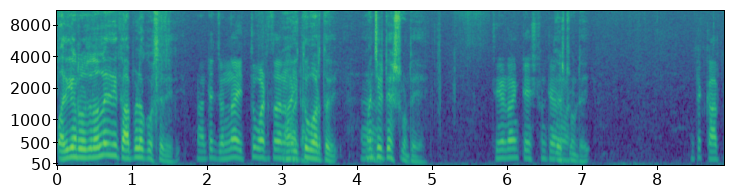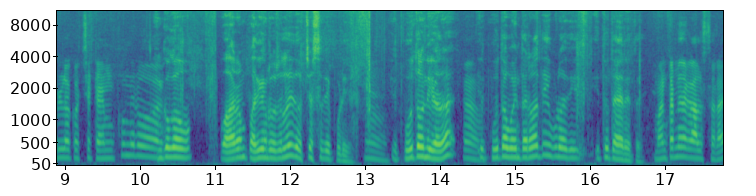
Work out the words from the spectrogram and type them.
పదిహేను రోజులలో ఇది కాపీలోకి వస్తుంది ఇది. అంటే జొన్న ఇత్తు పడుతుంది. ఇత్తు పడుతుంది. మంచిగా టేస్ట్ ఉంటాయి తినడానికి టేస్ట్ ఉంటాయి టేస్ట్. ఉంటాయి. అంటే కాపీలోకి వచ్చే టైంకు మీరు ఇంకొక వారం పదిహేను రోజుల్లో ఇది వచ్చేస్తుంది ఇప్పుడు ఇది. ఇది పూత ఉంది కదా. ఇది పూత పోయిన తర్వాత ఇప్పుడు అది ఇత్తు తయారవుతుంది. మంట మీద కాలుస్తారా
